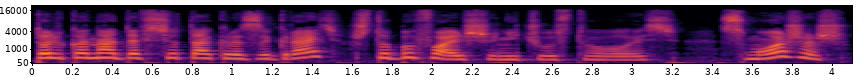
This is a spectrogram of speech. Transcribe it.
Только надо все так разыграть, чтобы фальши не чувствовалось. Сможешь?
